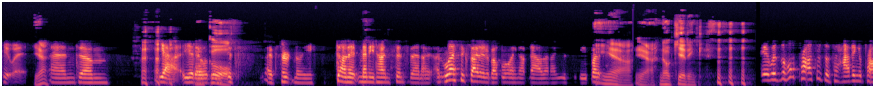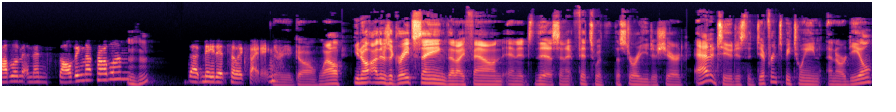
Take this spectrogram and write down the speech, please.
to it, Yeah. and um, yeah, you know, Oh, cool. it's. I've certainly done it many times since then. I, I'm less excited about blowing up now than I used to be, but yeah, yeah, no kidding. it was the whole process of having a problem and then solving that problem hmm that made it so exciting. There you go. Well, you know, uh, there's a great saying that I found, and it's this, and it fits with the story you just shared. Attitude is the difference between an ordeal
